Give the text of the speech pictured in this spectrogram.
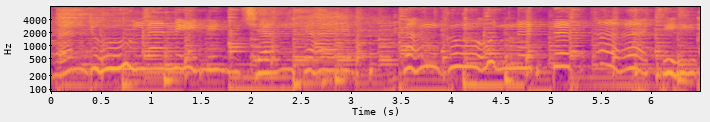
Tandulan ini jangkar kanggo hati.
